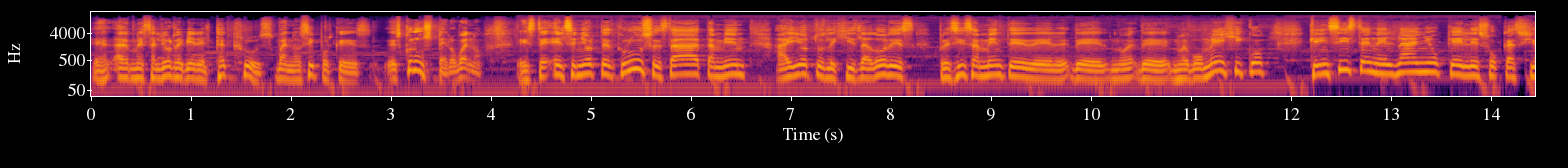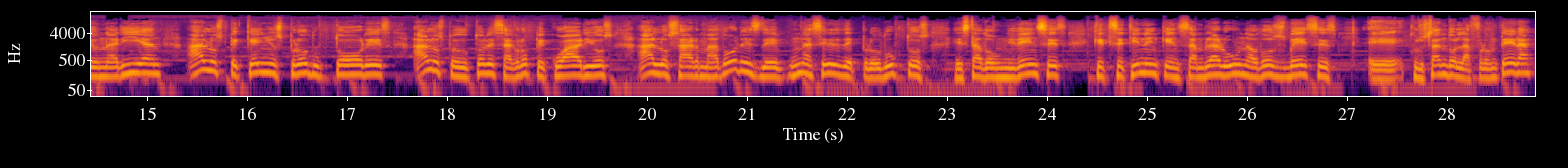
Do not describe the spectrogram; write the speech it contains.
eh, ah, me salió re bien el Ted Cruz, bueno, sí, porque es, Cruz, pero bueno, este, el señor Ted Cruz está también, hay otros legisladores precisamente de, de Nuevo México, que insisten en el daño que les ocasionarían a los pequeños productores, a los productores agropecuarios, a los armadores de una serie de productos estadounidenses que se tienen que ensamblar una o dos veces eh, cruzando la frontera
